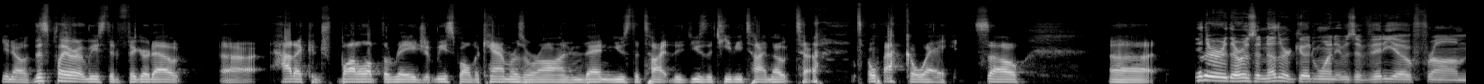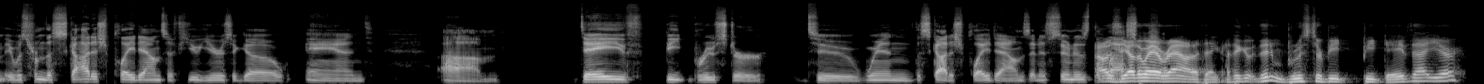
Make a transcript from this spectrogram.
you know this player at least had figured out uh, how to con- bottle up the rage at least while the cameras were on, and then use the time use the TV timeout to to whack away. So. Uh, there, there was another good one. It was a video from it was from the Scottish Playdowns a few years ago, and um, Dave beat Brewster to win the Scottish Playdowns, and as soon as the that was the other way around, I think. I think it, didn't Brewster beat beat Dave that year.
